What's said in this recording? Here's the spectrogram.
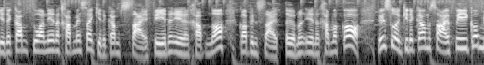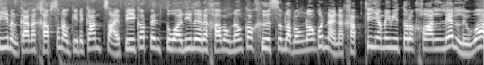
กิจกรรมตัวนี้นะครับไม่ใช่กิจกรรมสายฟรีนั่นเองนะครับเนาะก็เป็นสายเติมนั่นเองนะครับแล้วก็ในส่วนกิจกรรมสายฟรีก็มีเหมือนกันนะครับสำหรับกิจกรรมสายฟรีก็เป็นตัวนี้เลยนะครับน้องๆก็คือสำหรับน้องๆคนไหนนะครับที่ยังไม่มีตัวละครเล่นหรือว่า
